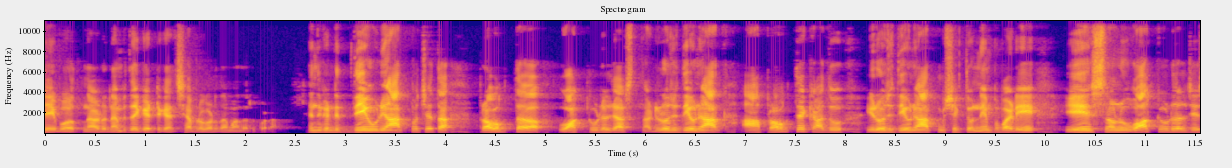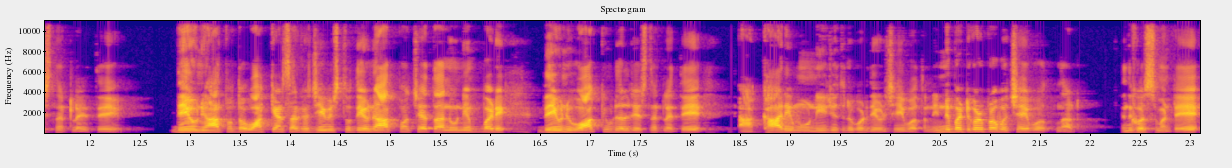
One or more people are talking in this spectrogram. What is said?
చేయబోతున్నాడు. నమ్మితే గట్టిగా చేపలు కొడదాం అందరు కూడా. ఎందుకంటే దేవుని ఆత్మ చేత ప్రవక్త వాక్య విడుదల చేస్తున్నాడు. ఈరోజు దేవుని ఆ ఆ ప్రవక్తే కాదు ఈరోజు దేవుని ఆత్మశక్తితో నింపబడి ఏ స్నాను వాక్య విడుదల చేసినట్లయితే దేవుని ఆత్మతో వాక్యానుసారంగా జీవిస్తూ దేవుని ఆత్మ చేత నువ్వు నింపబడి దేవుని వాక్య విడుదల చేసినట్లయితే ఆ కార్యము నీ జీవితంలో కూడా దేవుడు చేయబోతున్నాడు. నిన్ను బట్టి కూడా ప్రభు చేయబోతున్నాడు. ఎందుకోసమంటే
